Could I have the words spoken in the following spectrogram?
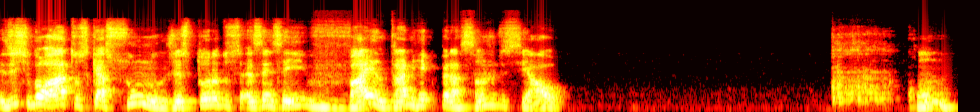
Existe boatos que a Suno, gestora do SNCI, vai entrar em recuperação judicial. Como?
